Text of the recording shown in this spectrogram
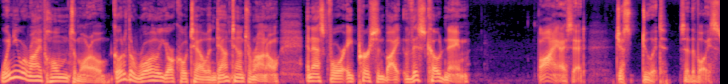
When you arrive home tomorrow, go to the Royal York Hotel in downtown Toronto and ask for a person by this code name. Why? I said. Just do it, said the voice.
